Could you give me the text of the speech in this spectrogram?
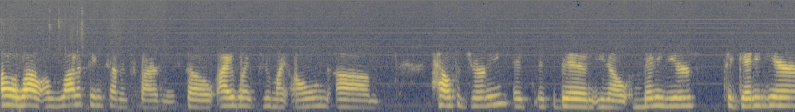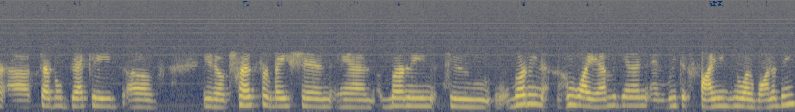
Oh, wow. A lot of things have inspired me. So I went through my own um, health journey. It's, it's been, you know, many years to getting here, uh, several decades of you know, transformation and learning to learning who I am again and redefining who I want to be.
